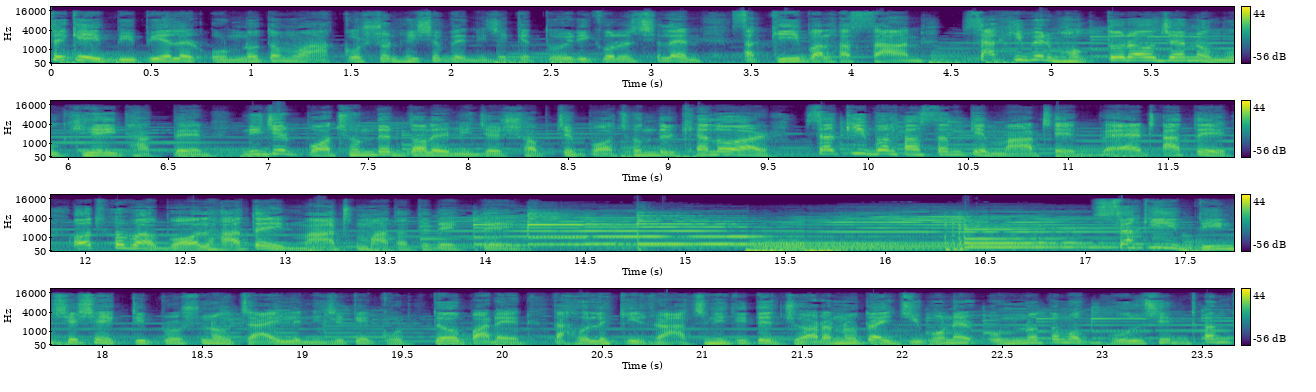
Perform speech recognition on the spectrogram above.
থেকেই বিপিএল এর অন্যতম আকর্ষণ হিসেবে নিজেকে তৈরি করেছিলেন সাকিব আল হাসান। সাকিবের ভক্তরাও যেন মুখিয়েই থাকতেন। নিজের পছন্দের দলে নিজের সবচেয়ে পছন্দের খেলোয়াড় সাকিব আল হাসানকে মাঠে ব্যাট হাতে অথবা বল হাতেই মাঠ মাতাতে দেখতে সাকিব দিন শেষে একটি প্রশ্ন চাইলে নিজেকে করতেও পারেন তাহলে কি রাজনীতিতে জড়ানোটাই জীবনের অন্যতম ভুল সিদ্ধান্ত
